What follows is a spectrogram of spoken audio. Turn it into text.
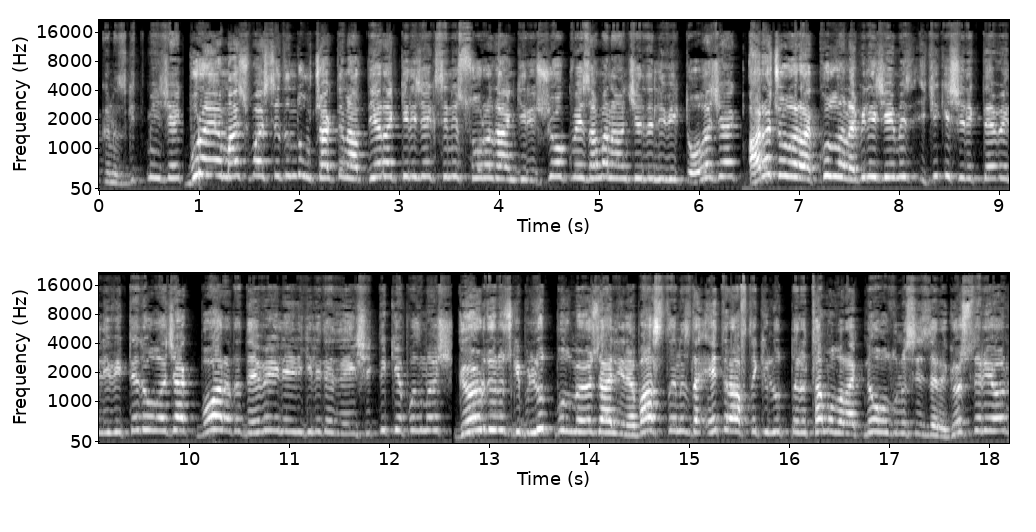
hakkınız gitmeyecek. Buraya maç başladığında uçaktan atlayarak geleceksiniz. Sonradan giriş yok ve zaman hançerde Livik'te olacak. Araç olarak kullanabileceğimiz iki kişilik deve Livik'te de olacak. Bu arada deve ile ilgili de değişiklik yapılmış. Gördüğünüz gibi loot bulma özelliğine bastığınızda etraftaki lootları tam olarak ne olduğunu sizlere gösteriyor.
